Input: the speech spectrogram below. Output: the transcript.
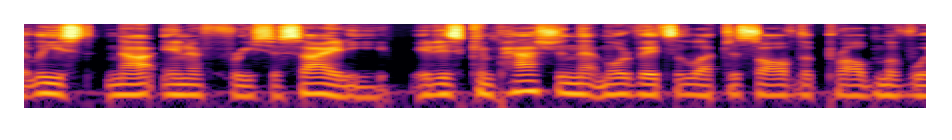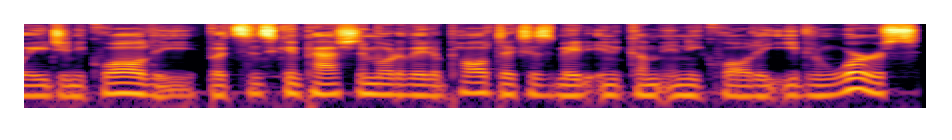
at least not in a free society. It is compassion that motivates the left to solve the problem of wage inequality, but since compassion compassion motivated politics has made income inequality even worse,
